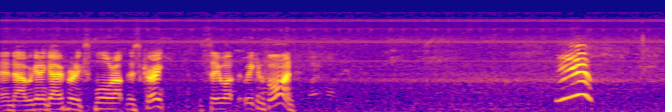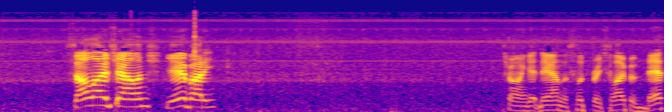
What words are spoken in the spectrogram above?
And uh, we're going to go for an explore up this creek and see what we can find. Phew! Solo challenge, yeah buddy. Try and get down the slippery slope of death.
